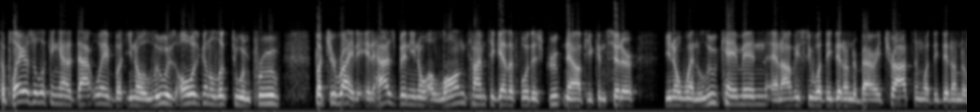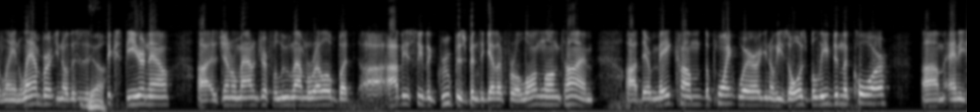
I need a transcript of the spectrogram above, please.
the players are looking at it that way, but, you know, Lou is always going to look to improve. But you're right. It has been, you know, a long time together for this group now, if you consider you know, when Lou came in and obviously what they did under Barry Trotz and what they did under Lane Lambert, you know, this is his sixth year now uh, as general manager for Lou Lamoriello, but uh, obviously the group has been together for a long, long time. Uh, there may come the point where, you know, he's always believed in the core um, and he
